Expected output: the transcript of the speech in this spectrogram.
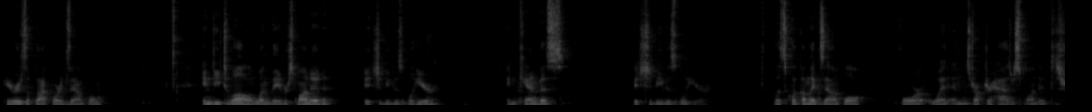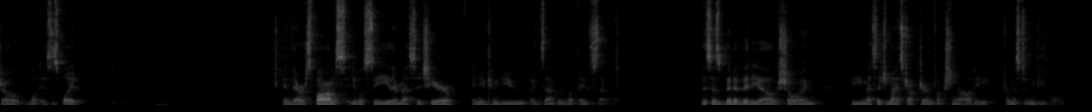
Here is a Blackboard example. In D2L, when they responded, it should be visible here. In Canvas, it should be visible here. Let's click on the example for when an instructor has responded to show what is displayed. In their response, you will see their message here and you can view exactly what they've sent. This has been a video showing the Message My Instructor and functionality from a student viewpoint.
